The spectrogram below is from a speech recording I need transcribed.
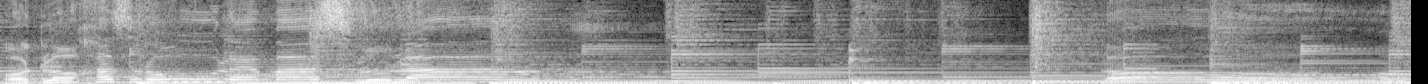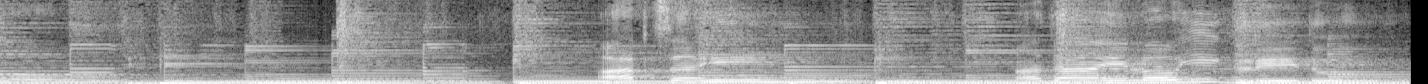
עוד לא חזרו למסלולם לא הפצעים עדיין לא הגלידו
